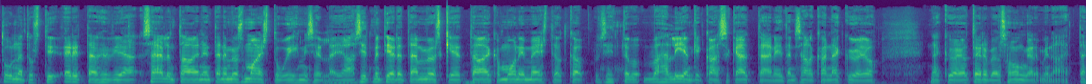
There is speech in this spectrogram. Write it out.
tunnetusti erittäin hyviä säilyntäaineita, ne myös maistuu ihmiselle ja sitten me tiedetään myöskin, että aika moni meistä, jotka sitten vähän liiankin kanssa käyttää niitä, niin se alkaa näkyä jo, näkyä jo terveysongelmina, että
